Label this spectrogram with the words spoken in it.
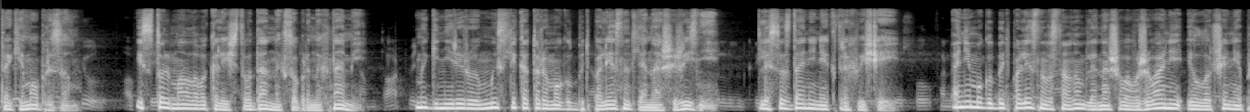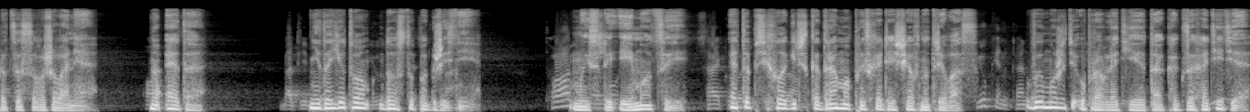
Таким образом, из столь малого количества данных, собранных нами, мы генерируем мысли, которые могут быть полезны для нашей жизни, для создания некоторых вещей. Они могут быть полезны в основном для нашего выживания и улучшения процесса выживания. Но это не дает вам доступа к жизни. Мысли и эмоции — это психологическая драма, происходящая внутри вас. Вы можете управлять ею так, как захотите.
